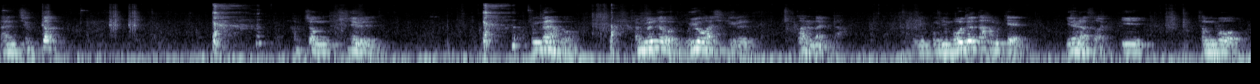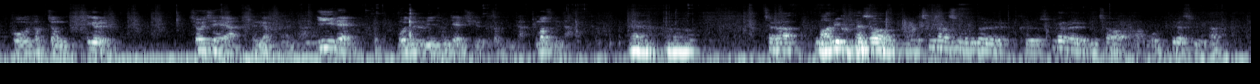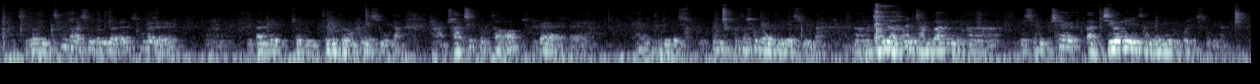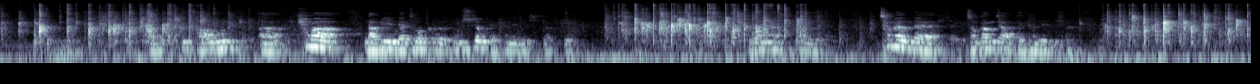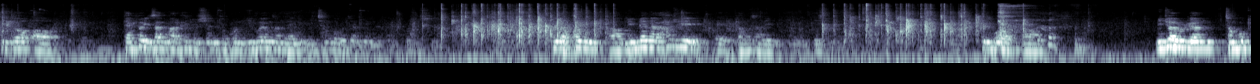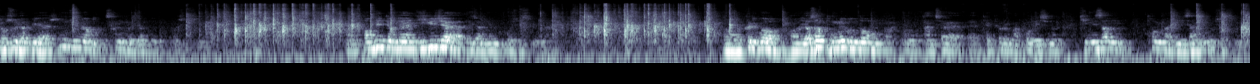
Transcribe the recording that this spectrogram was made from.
나는 즉각 협정 추진을 중단하고 전면적으로 무효화시키기를 촉구하는 바입니다. 우리 국민 모두 다 함께 일어나서 이 정보 보호 협정 체결을 저지해야 된다고 생각합니다. 이 일에 모든 국민이 함께해 주시길 부탁드립니다. 고맙습니다. 네, 어, 제가 마음이 급해서 어, 참석하신 분들 그 소개를 미처 어, 못 드렸습니다. 아, 지금 참석하신 분들 소개를 어, 간단히 좀 드리도록 하겠습니다. 아, 좌측부터 소개해드리겠습니다. 우측부터 소개해드리겠습니다. 어, 전 여성부 장관이신 최 아, 지은희 선생님 모셨습니다. 어, 그 다음은 아, 평화 나비 네트워크 임수정 대표님이시죠. 예. 그 다음에 어, 참여연대 정강자 대표님입니다. 그리고 어, 대표 인사말 해주신 두 분 이부영 선생님, 이창복 의장님 오셨습니다. 그 옆은 어, 민변의 하주희 예, 변호사님이십니다. 그리고 어, 민주화를 위한 전국 교수협의회 송주명 상임의장님 모셨습니다. 어, 범민정의 이규재 의장님 모셨습니다. 어, 그리고 어, 여성 독립운동 어, 단체 대표를 맡고 계시는 김희선 통일마비 이사님 모셨습니다.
